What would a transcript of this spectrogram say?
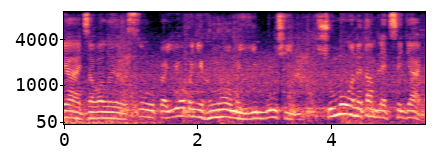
Блять, завалили, сука, йобані гноми, їбучі. Чому вони там, блять, сидять?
